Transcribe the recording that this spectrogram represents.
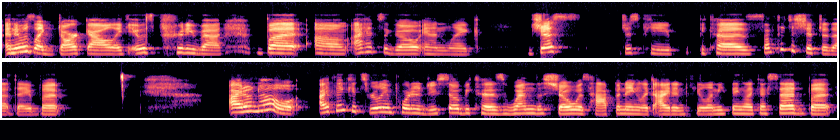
And it was like dark out, like it was pretty bad. But um, I had to go and like just just pee because something just shifted that day. But I don't know. I think it's really important to do so because when the show was happening, like I didn't feel anything, like I said, but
